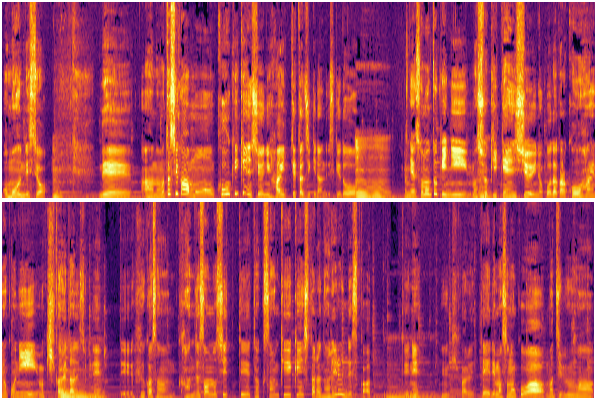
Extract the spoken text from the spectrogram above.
思うんですよ。はいであの私がもう後期研修に入ってた時期なんですけど、うんうん、でその時に、まあ、初期研修医の子、うん、だから後輩の子に、まあ、聞かれたんですよね。うんうん、で風花さん患者さんの死ってたくさん経験したらなれるんですか？ってね、うん、聞かれてで、まあ、その子は、まあ、自分は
